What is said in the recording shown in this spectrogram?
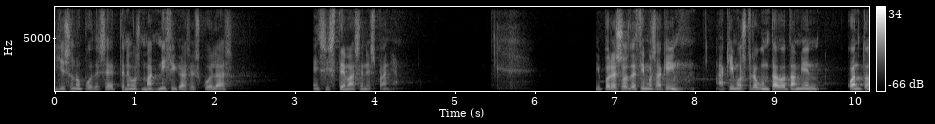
Y eso no puede ser. Tenemos magníficas escuelas en sistemas en España. Y por eso os decimos aquí, aquí hemos preguntado también cuánto,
